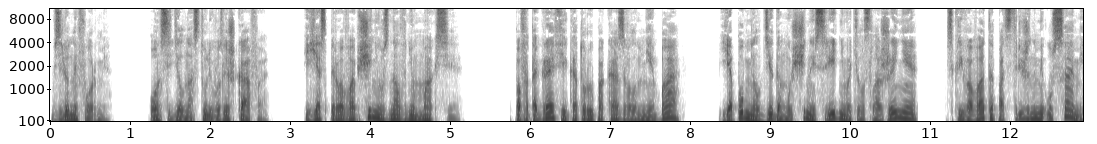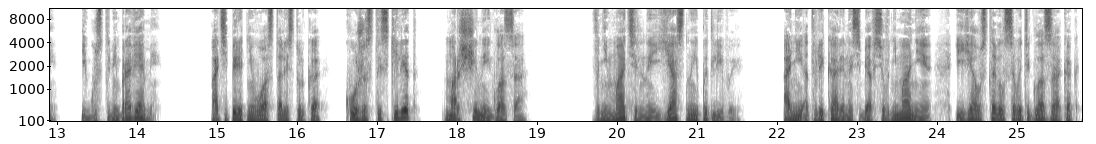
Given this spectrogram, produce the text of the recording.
в зеленой форме. Он сидел на стуле возле шкафа, и я сперва вообще не узнал в нем Макси. По фотографии, которую показывала мне Ба, я помнил деда мужчины среднего телосложения с кривовато подстриженными усами и густыми бровями. А теперь от него остались только кожистый скелет, морщины и глаза. Внимательные, ясные и пытливые. Они отвлекали на себя все внимание, и я уставился в эти глаза, как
